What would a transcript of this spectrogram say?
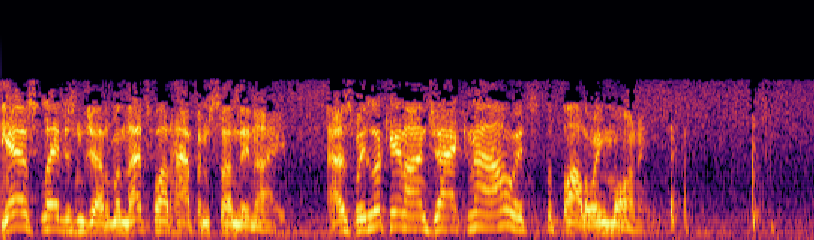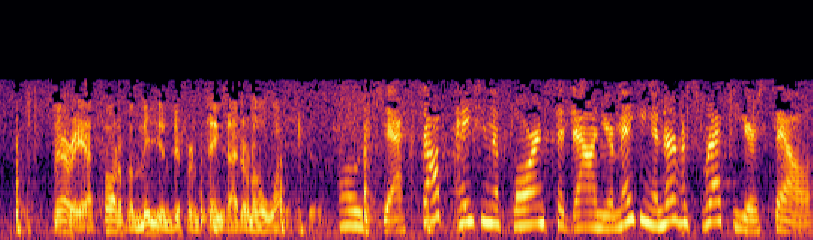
Yes, ladies and gentlemen, that's what happened Sunday night. As we look in on Jack now, it's the following morning. Mary, I've thought of a million different things. I don't know what to do. Oh, Jack, stop pacing the floor and sit down. You're making a nervous wreck of yourself.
